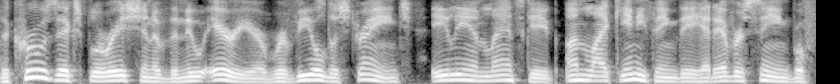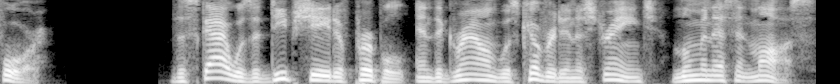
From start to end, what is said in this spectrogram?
the crew's exploration of the new area revealed a strange, alien landscape unlike anything they had ever seen before. The sky was a deep shade of purple and the ground was covered in a strange, luminescent moss.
